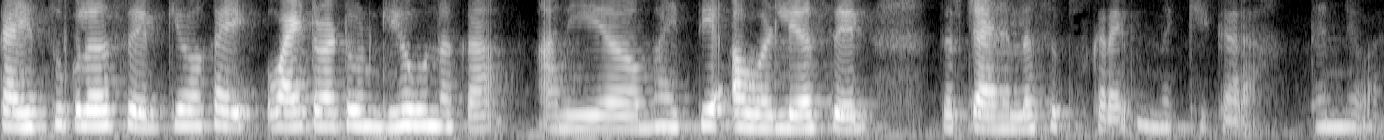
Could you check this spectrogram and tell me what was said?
काही चुकलं असेल किंवा काही वाईट वाटून घेऊ नका आणि माहिती आवडली असेल तर चॅनलला सबस्क्राईब नक्की करा. धन्यवाद.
